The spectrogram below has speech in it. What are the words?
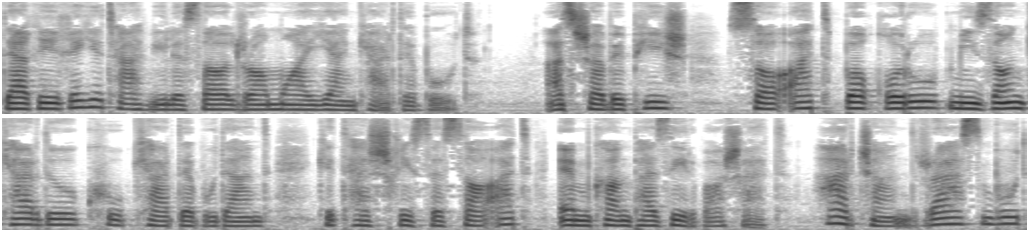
دقیقه تحویل سال را معین کرده بود. از شب پیش ساعت با غروب میزان کرده و کوک کرده بودند که تشخیص ساعت امکان پذیر باشد. هرچند رسم بود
